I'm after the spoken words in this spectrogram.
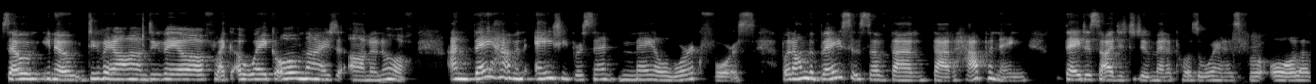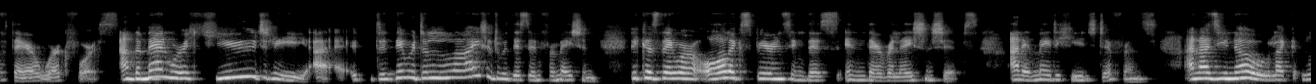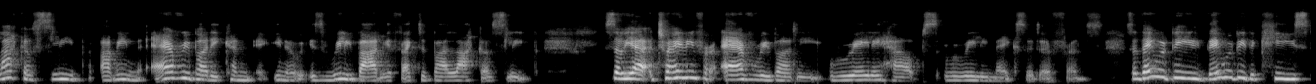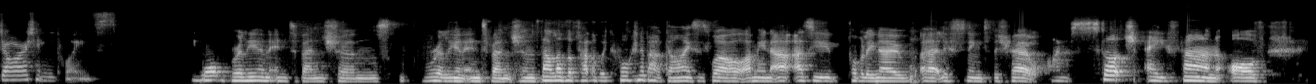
So, you know, duvet on, duvet off, like awake all night on and off. And they have an 80% male workforce. But on the basis of that, that happening, they decided to do menopause awareness for all of their workforce. And the men were hugely, uh, they were delighted with this information because they were all experiencing this in their relationships and it made a huge difference. And as you know, like lack of sleep, I mean, everybody can, you know, is really badly affected by lack of sleep. So yeah, training for everybody really helps, really makes a difference. So they would be they would be the key starting points. What brilliant interventions, brilliant interventions. And I love the fact that we're talking about guys as well. I mean, as you probably know, uh, listening to the show, I'm such a fan of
